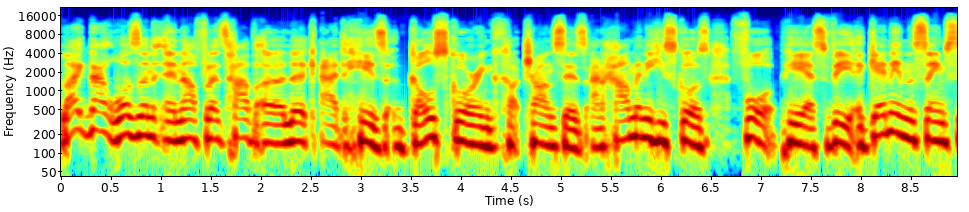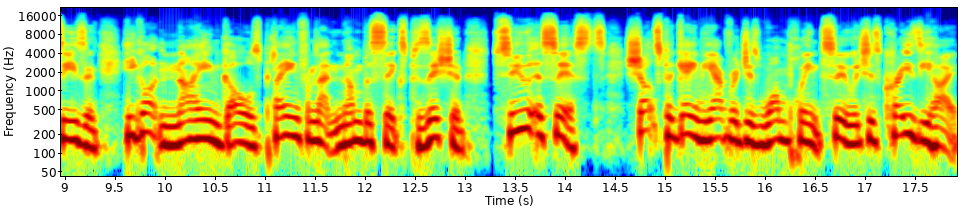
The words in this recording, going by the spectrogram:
Like that wasn't enough. Let's have a look at his goal scoring chances and how many he scores for PSV. Again, in the same season, he got nine goals playing from that number six position, two assists, shots per game. He averages 1.2, which is crazy high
